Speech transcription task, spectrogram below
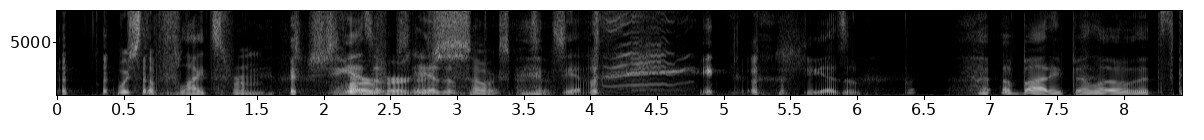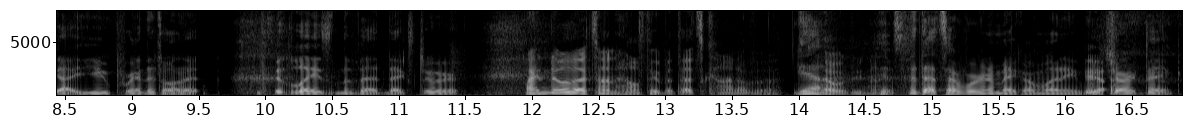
Which the flights from She has a- Harvard she are a- so expensive. She, have, she has a a body pillow that's got you printed on it It lays in the bed next to her. I know that's unhealthy, but that's kind of a Yeah, That would be nice. But that's how we're gonna make our money with Yeah. Shark Tank.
